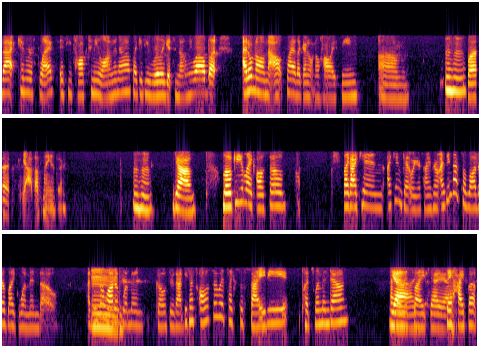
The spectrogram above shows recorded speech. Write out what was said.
that can reflect if you talk to me long enough, like if you really get to know me well, but I don't know on the outside, like I don't know how I seem. Um Mhm. but yeah, that's my answer. Mhm. Yeah. low key like also like I can I can get where you're coming from. I think that's a lot of like women though. I think a lot of Mm. women go through that because also it's like society puts women down. And yeah. then it's like yeah, yeah. they hype up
